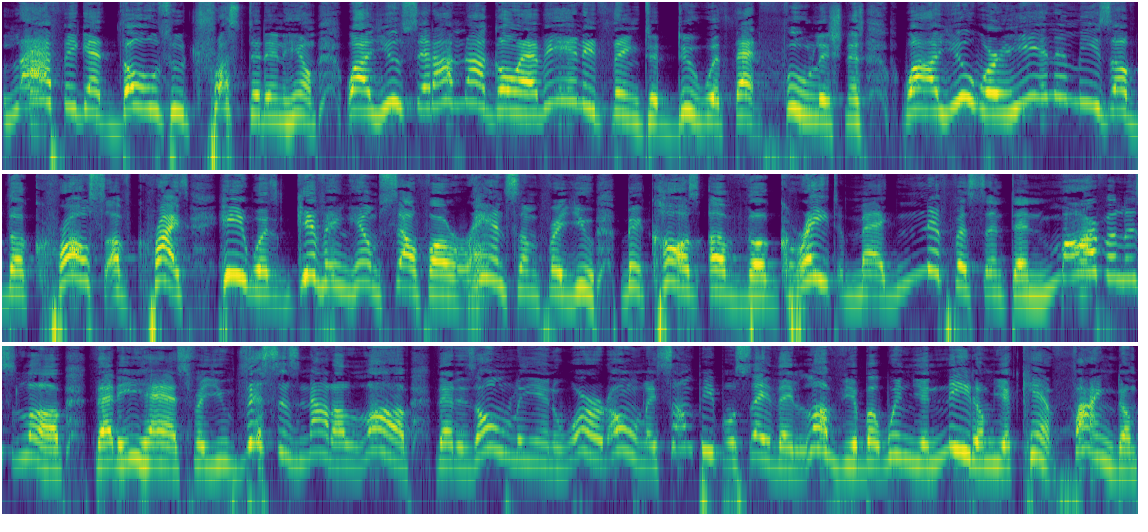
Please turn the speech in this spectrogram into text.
laughing at those who trusted in him, while you said, I'm not going to have anything to do with that foolishness. While you were enemies of the cross of Christ, he was giving himself a ransom for you because of the great, magnificent, and marvelous love that he has for you. This is not a love that is only in word only. Some people say they love you, but when you need them, you can't find them.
